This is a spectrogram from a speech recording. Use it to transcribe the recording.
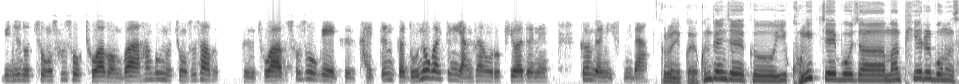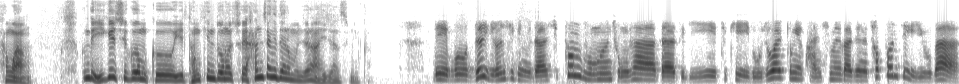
민주노총 소속 조합원과 한국노총 소사 그 조합 소속의 그 갈등, 그러니까 노노 갈등의 양상으로 비화되는 그런 면이 있습니다. 그러니까요. 근데 이제 그 이 공익 제보자만 피해를 보는 상황. 근데 이게 지금 그 이 던킨 도너츠의 한정이 되는 문제는 아니지 않습니까? 네, 뭐 늘 이런 식입니다. 식품 부문 종사자들이 특히 노조 활동에 관심을 가지는 첫 번째 이유가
